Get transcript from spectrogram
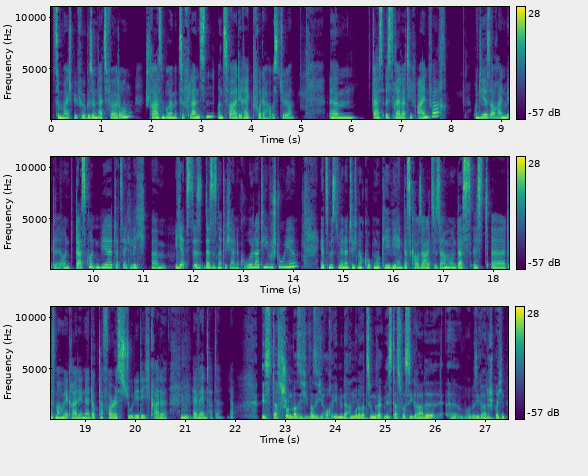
zum Beispiel für Gesundheitsförderung, Straßenbäume zu pflanzen, und zwar direkt vor der Haustür. Ähm, das ist relativ einfach und hier ist auch ein Mittel. Und das konnten wir tatsächlich, ähm, jetzt ist, das ist natürlich eine korrelative Studie. Jetzt müssten wir natürlich noch gucken, okay, wie hängt das kausal zusammen? Und das ist, äh, das machen wir gerade in der Dr. Forrest-Studie, die ich gerade hm. erwähnt hatte. Ja. Ist das schon, was ich, was ich auch eben in der Anmoderation gesagt habe, ist das, was Sie gerade, äh, worüber Sie gerade sprechen,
